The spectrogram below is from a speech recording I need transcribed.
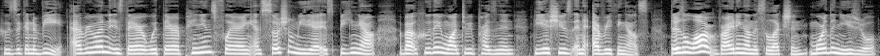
Who's it going to be? Everyone is there with their opinions flaring, and social media is speaking out about who they want to be president, the issues, and everything else. There's a lot riding on this election, more than usual,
